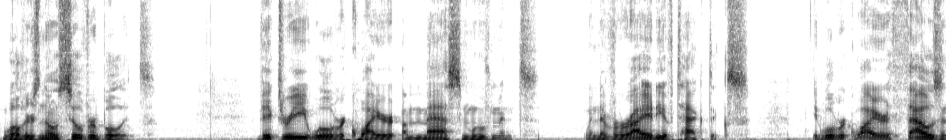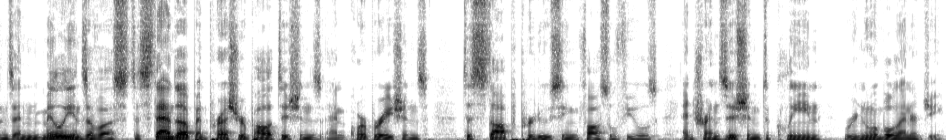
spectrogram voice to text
Well, there's no silver bullet. Victory will require a mass movement and a variety of tactics. It will require thousands and millions of us to stand up and pressure politicians and corporations to stop producing fossil fuels and transition to clean, renewable energy.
